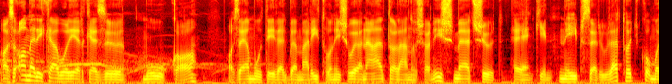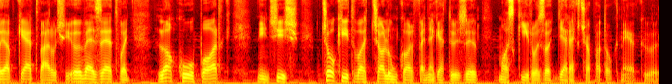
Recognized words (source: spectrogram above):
Az Amerikából érkező móka az elmúlt években már itthon is olyan általánosan ismert, sőt helyenként népszerű lett, hogy komolyabb kertvárosi övezet vagy lakópark nincs is, csokit vagy csalunkkal fenyegetőző maszkírozott gyerekcsapatok nélkül.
